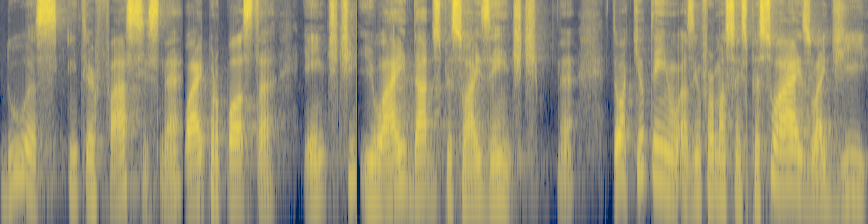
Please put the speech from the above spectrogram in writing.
duas interfaces, né? o I proposta entity e o I dados pessoais entity. Né? Então aqui eu tenho as informações pessoais, o ID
